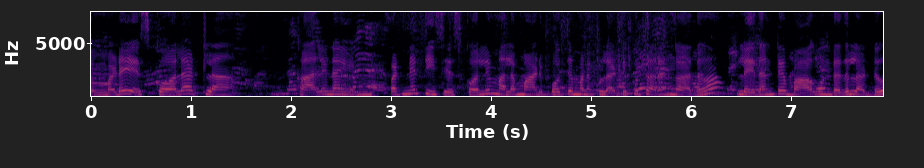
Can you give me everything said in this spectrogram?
ఎమ్మడే వేసుకోవాలి అట్లా. కాలిన ఎప్పటినే తీసేసుకోవాలి. మళ్ళీ మాడిపోతే మనకు లడ్డుకు తరం కాదు. లేదంటే బాగుండదు లడ్డు.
